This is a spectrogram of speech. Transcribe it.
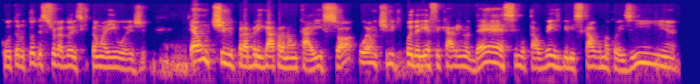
contando todos esses jogadores que estão aí hoje, é um time para brigar para não cair só, ou é um time que poderia ficar ali no décimo, talvez beliscar alguma coisinha?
